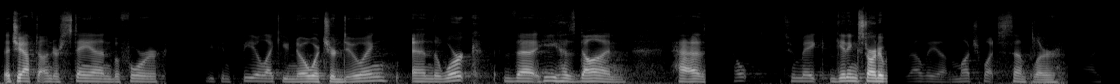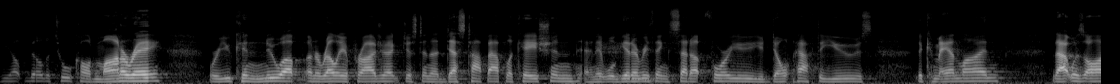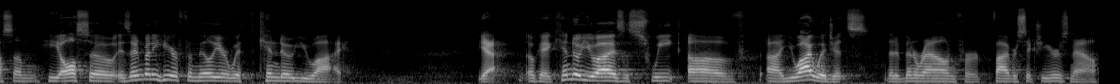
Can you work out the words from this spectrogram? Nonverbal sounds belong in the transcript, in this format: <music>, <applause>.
that you have to understand before you can feel like you know what you're doing. And the work that he has done has helped to make getting started with Aurelia much, much simpler. He helped build a tool called Monterey, where you can new up an Aurelia project just in a desktop application and it will get everything set up for you. You don't have to use the command line. That was awesome. He also, is anybody here familiar with Kendo UI? Yeah, okay. Kendo UI is a suite of uh, UI widgets that have been around for five or six years now.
